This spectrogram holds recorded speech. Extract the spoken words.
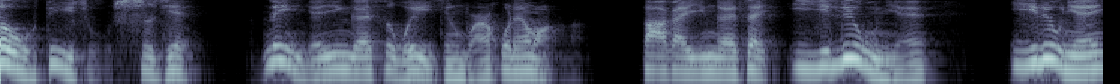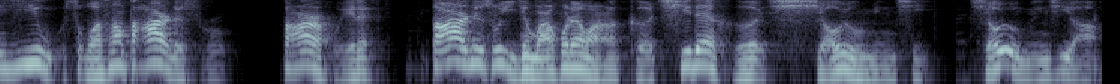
斗地主事件。那年应该是我已经玩互联网了，大概应该在一六年、一六年一五，我上大二的时候，大二回来，大二那时候已经玩互联网了，搁七台河小有名气，小有名气啊。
